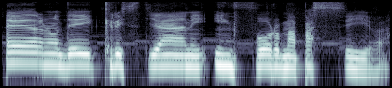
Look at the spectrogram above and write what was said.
erano dei cristiani in forma passiva.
